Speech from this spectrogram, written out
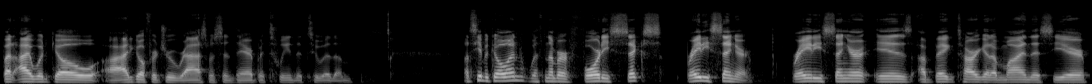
but I would go, uh, I'd go for Drew Rasmussen there between the two of them. Let's keep it going with number 46, Brady Singer. Brady Singer is a big target of mine this year.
